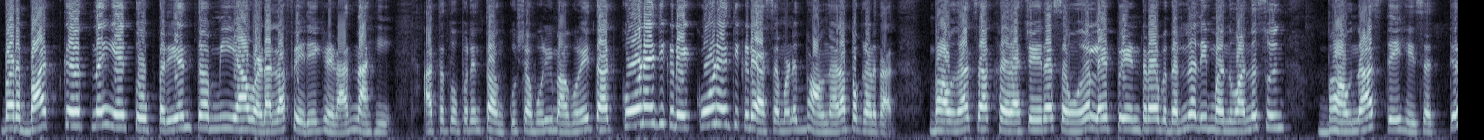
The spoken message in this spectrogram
बरबाद करत नाहीये तोपर्यंत मी या वडाला फेरे घेणार नाही. आता तोपर्यंत अंकुश अबोली मागून येतात कोण आहे तिकडे? कोण आहे तिकडे? असं म्हणत भावनाला पकडतात. भावनाचा खरा चेहरा समोर आलाय पेन ड्राय बदलणारी मनवा नसून भावना असते हे सत्य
